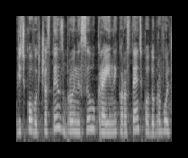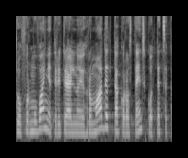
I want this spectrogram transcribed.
військових частин збройних сил України, Коростенського добровольчого формування територіальної громади та Коростенського ТЦК.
